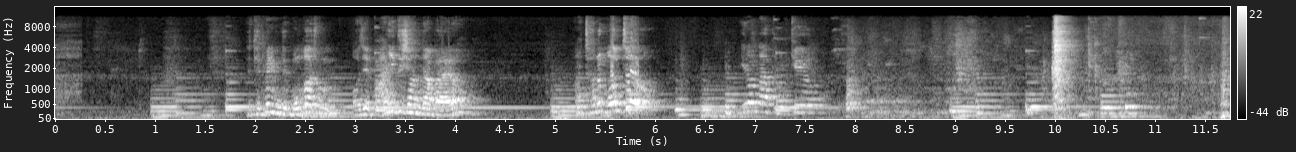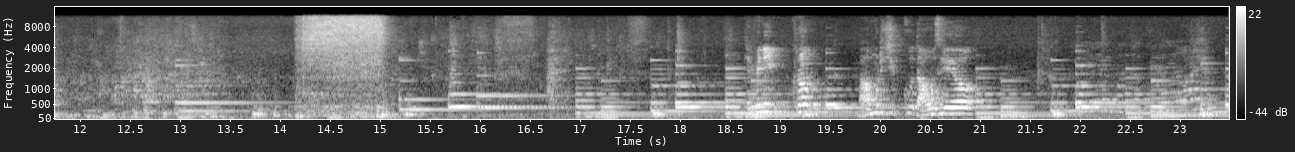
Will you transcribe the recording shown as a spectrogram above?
네, 대표님 근데 뭔가 좀 어제 많이 드셨나 봐요. 아, 저는 먼저 일어나 볼게요. 대표님 그럼 마무리 짓고 나오세요. 네, 먼저 가요.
